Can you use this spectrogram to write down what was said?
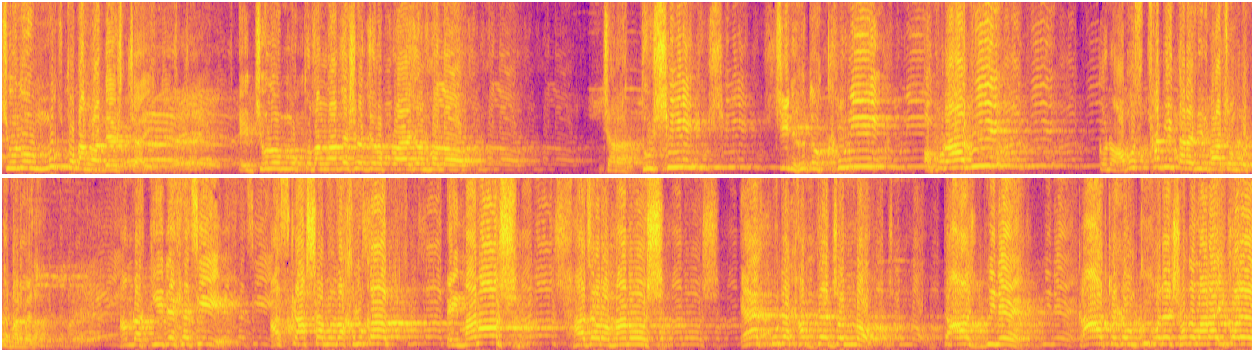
জুলুম মুক্ত বাংলাদেশ চাই। এই জুলুম মুক্ত বাংলাদেশের জন্য প্রয়োজন হলো যারা দোষী, চিহ্নিত খুনি, অপরাধী, কোন অবস্থা দিয়ে তারা নির্বাচন করতে পারবে না। আমরা কি দেখেছি? আজকে আশরাফুল মাখলুকাত, এই মানুষ, হাজারো মানুষ এক মুঠে খাদ্যের জন্য ডাস্টবিনে কাক এবং কুকুরের সাথে লড়াই করে।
